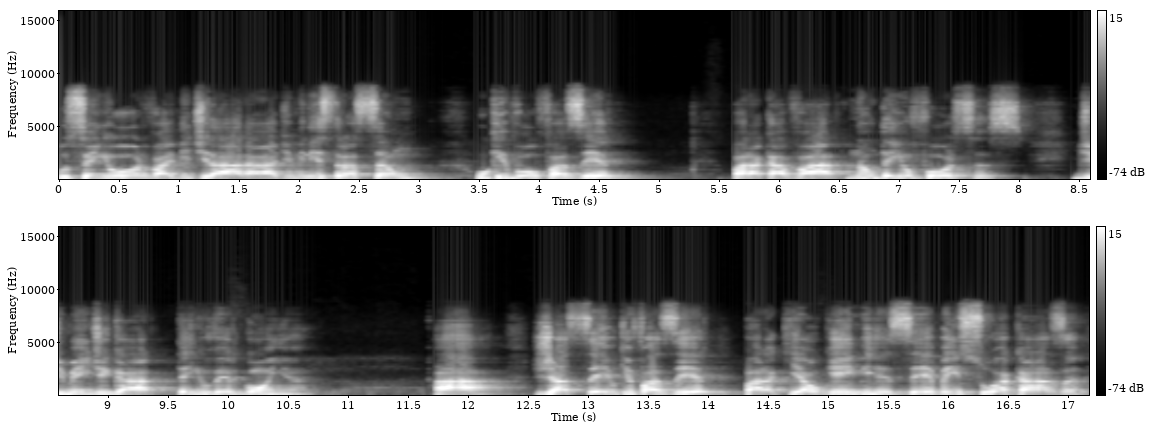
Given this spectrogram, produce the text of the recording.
o Senhor vai me tirar a administração. O que vou fazer? Para cavar não tenho forças, de mendigar tenho vergonha. Ah, já sei o que fazer para que alguém me receba em sua casa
